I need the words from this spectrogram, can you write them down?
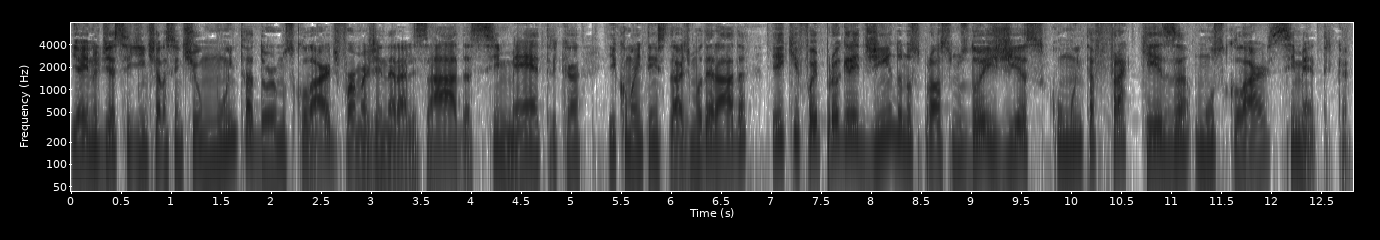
E aí no dia seguinte ela sentiu muita dor muscular de forma generalizada, simétrica e com uma intensidade moderada. E que foi progredindo nos próximos dois dias com muita fraqueza muscular simétrica.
